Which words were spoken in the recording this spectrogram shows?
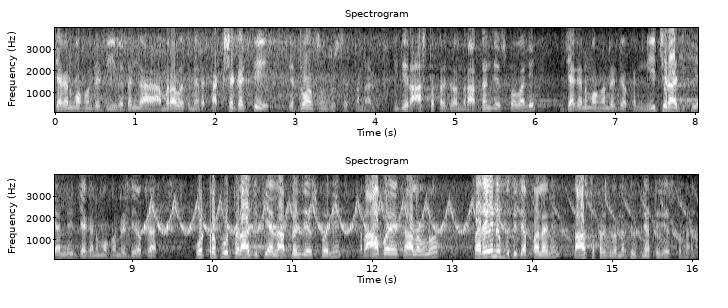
జగన్మోహన్ రెడ్డి ఈ విధంగా అమరావతి మీద కక్ష గట్టి విధ్వంసం సృష్టిస్తున్నాడు. ఇది రాష్ట్ర ప్రజలందరూ అర్థం చేసుకోవాలి. జగన్మోహన్ రెడ్డి యొక్క నీచి రాజకీయాల్ని జగన్మోహన్ రెడ్డి యొక్క కుట్రపూర్తి రాజకీయాలను అర్థం చేసుకొని రాబోయే కాలంలో సరైన బుద్ధి చెప్పాలని రాష్ట్ర ప్రజలందరికీ విజ్ఞప్తి చేస్తున్నాను.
